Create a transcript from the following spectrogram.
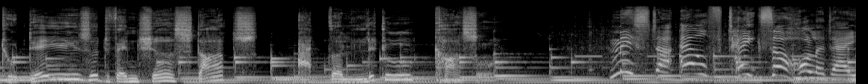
Today's adventure starts at the little castle. Mr. Elf takes a holiday.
